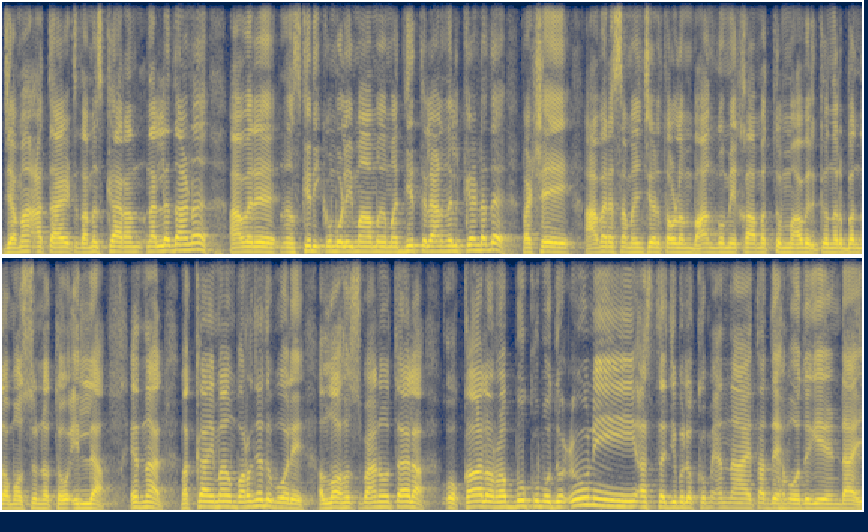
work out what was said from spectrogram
ജമാഅത്തായിട്ട് നമസ്കാരം നല്ലതാണ്. അവർ നമസ്കരിക്കുമ്പോൾ ഇമാമ് മദ്യത്തിലാണ് നിൽക്കേണ്ടത്. പക്ഷേ അവരെ സംബന്ധിച്ചിടത്തോളം ബാങ്കും ഇക്കാമത്തും അവർക്ക് നിർബന്ധമോ സുന്നത്തോ ഇല്ല. എന്നാൽ മക്ക പറഞ്ഞതുപോലെ അള്ളാഹു സുബ്ഹാനഹു തആല ഒക്കാല റബ്ബുക്കും ഉദ്ഊനി അസ്തജിബുലക്കും എന്ന ആയത്ത് അദ്ദേഹം ഓതുകയുണ്ടായി.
